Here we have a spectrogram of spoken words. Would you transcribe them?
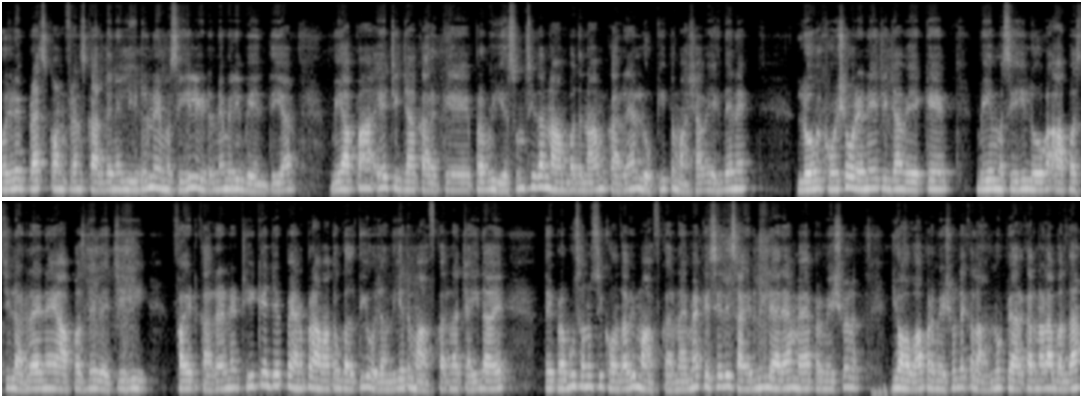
ਉਹ ਜਿਹੜੇ ਪ੍ਰੈਸ ਕਾਨਫਰੰਸ ਕਰਦੇ ਨੇ, ਲੀਡਰ ਨੇ, ਮਸੀਹੀ ਲੀਡਰ ਨੇ, ਮੇਰੀ ਬੇਨਤੀ ਆ ਵੀ ਆਪਾਂ ਇਹ ਚੀਜ਼ਾਂ ਕਰਕੇ ਪ੍ਰਭੂ ਯਿਸੂ ਮਸੀਹ ਦਾ ਨਾਮ ਬਦਨਾਮ ਕਰ ਰਹੇ ਹਾਂ, ਲੋਕੀ ਤਮਾਸ਼ਾ ਵੇਖਦੇ ਨੇ। ਲੋਕ ਖੁਸ਼ ਹੋ ਰਹੇ ਨੇ ਇਹ ਚੀਜ਼ਾਂ ਵੇਖ ਕੇ ਵੀ ਇਹ ਮਸੀਹੀ ਲੋਕ ਆਪਸ 'ਚ ਹੀ ਲੜ ਰਹੇ ਨੇ, ਆਪਸ ਦੇ ਵਿੱਚ ਹੀ ਫਾਈਟ ਕਰ ਰਹੇ ਨੇ। ਠੀਕ ਹੈ, ਜੇ ਭੈਣ ਭਰਾਵਾਂ ਤੋਂ ਗਲਤੀ ਹੋ ਜਾਂਦੀ ਹੈ ਤੇ ਮਾਫ ਕਰਨਾ ਚਾਹੀਦਾ ਹੈ ਤੇ ਪ੍ਰਭੂ ਸਾਨੂੰ ਸਿਖਾਉਂਦਾ ਵੀ ਮਾਫ ਕਰਨਾ ਹੈ। ਮੈਂ ਕਿਸੇ ਦੀ ਸਾਈਡ ਨਹੀਂ ਲੈ ਰਿਹਾ, ਮੈਂ ਪਰਮੇਸ਼ਵਰ ਯਹੋਵਾ, ਪਰਮੇਸ਼ਵਰ ਦੇ ਕਲਾਮ ਨੂੰ ਪਿਆਰ ਕਰਨ ਵਾਲਾ ਬੰਦਾ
